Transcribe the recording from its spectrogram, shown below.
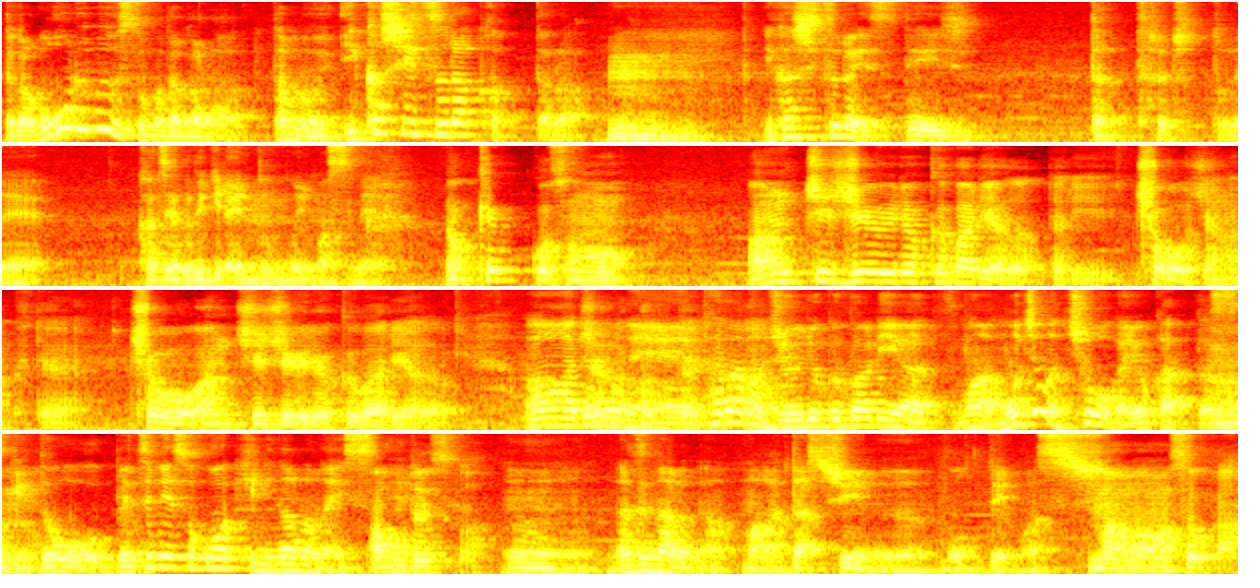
だからウォールブーストもだから多分生かしづらかったらうん。生かしづらいステージだったらちょっとね活躍できないと思いますね、なんか結構そのアンチ重力バリアだったり超じゃなくて超アンチ重力バリアだ。ああでもねただの重力バリアまあもちろん超が良かったですけど、別にそこは気にならないですあね本当ですか？うん。なぜならな、まあ、ダッシュ M 持ってますし、まあまあまあそうか。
